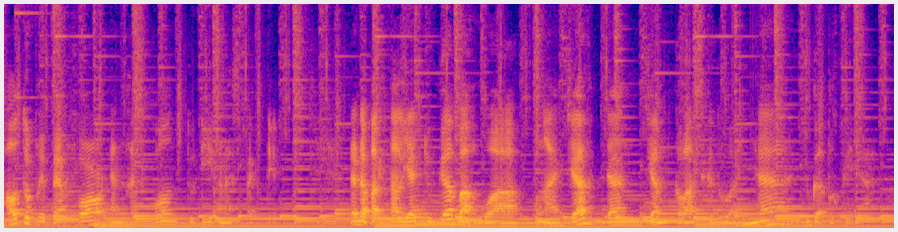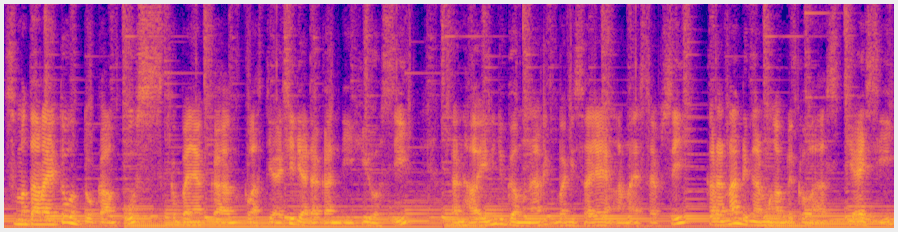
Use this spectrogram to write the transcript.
how to prepare for and respond to the unexpected. Dan dapat kita lihat juga bahwa pengajar dan jam kelas keduanya juga berbeda. Sementara itu untuk kampus, kebanyakan kelas GIC diadakan di HIOSI dan hal ini juga menarik bagi saya yang anak SFC karena dengan mengambil kelas GIC,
